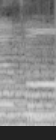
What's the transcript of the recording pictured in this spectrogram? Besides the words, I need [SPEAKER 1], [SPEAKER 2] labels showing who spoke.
[SPEAKER 1] carnival.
